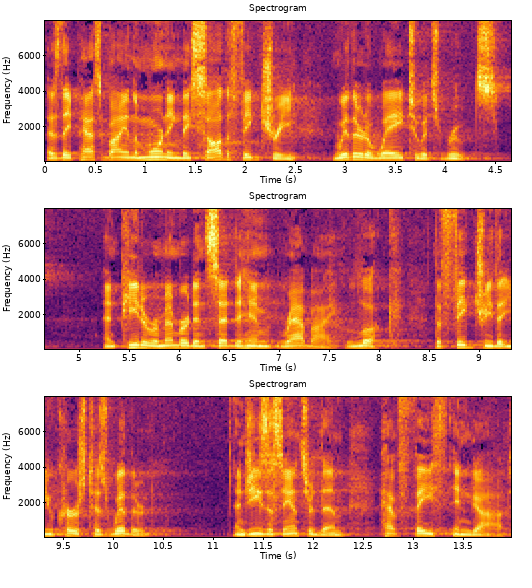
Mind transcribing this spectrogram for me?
As they passed by in the morning, they saw the fig tree withered away to its roots. And Peter remembered and said to him, Rabbi, look, the fig tree that you cursed has withered. And Jesus answered them, Have faith in God.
